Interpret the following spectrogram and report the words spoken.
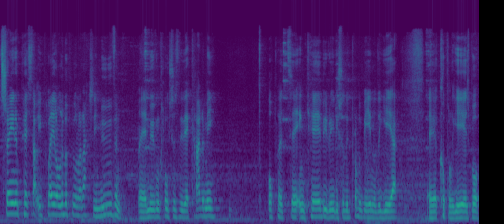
training pitch that we played on Liverpool are actually moving, uh, moving closer to the academy up at uh, in Kirkby really, so they'd probably be another year, uh, a couple of years. But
